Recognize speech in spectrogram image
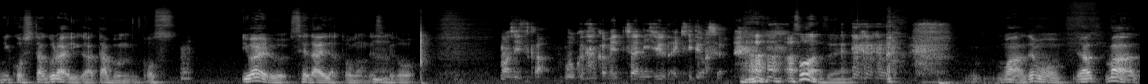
2個下ぐらいが多分こうすいわゆる世代だと思うんですけど、マジっすか。僕なんかめっちゃ20代聞いてましたよ。あそうなんですねまあでもいやまあ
